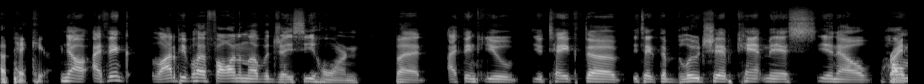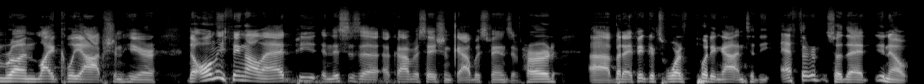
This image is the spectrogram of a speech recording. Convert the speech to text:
a pick here. No, I think a lot of people have fallen in love with Jaycee Horn, but I think you you take the you take the blue chip can't miss you know Right. home run likely option here. The only thing I'll add, Pete, and this is a, a conversation Cowboys fans have heard, uh, but I think it's worth putting out into the ether so that you know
